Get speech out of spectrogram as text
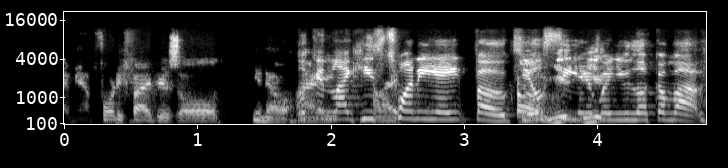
I mean, I'm 45 years old, you know, looking I, like he's I, 28 folks. Oh, You'll see you, it when you look him up.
